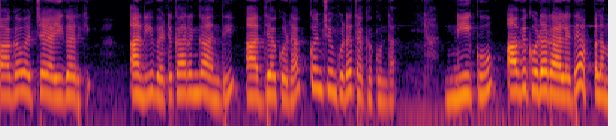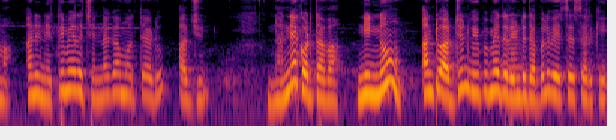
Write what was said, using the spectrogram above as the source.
బాగా వచ్చాయి అయ్యగారికి అని వెటకారంగా అంది ఆద్య కూడా కొంచెం కూడా తగ్గకుండా. నీకు అవి కూడా రాలేదే అప్పలమ్మ అని నెత్తి మీద చిన్నగా మొత్తాడు అర్జున్. నన్నే కొడతావా? నిన్ను? అంటూ అర్జున్ వీపు మీద రెండు దెబ్బలు వేసేసరికి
